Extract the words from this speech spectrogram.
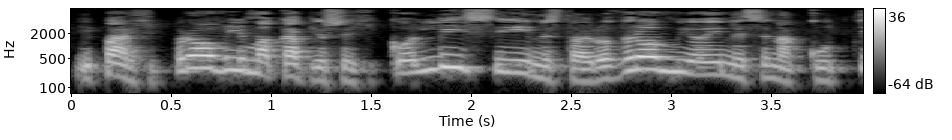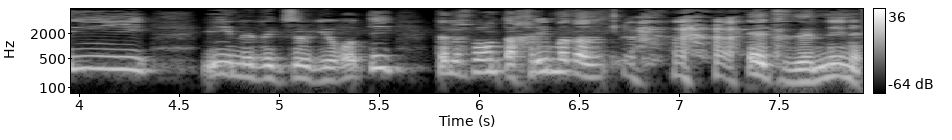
υπάρχει πρόβλημα, κάποιος έχει κολλήσει, είναι στο αεροδρόμιο, είναι σε ένα κουτί, είναι δεν ξέρω και εγώ τι, τέλος πάντων τα χρήματα, έτσι δεν είναι,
